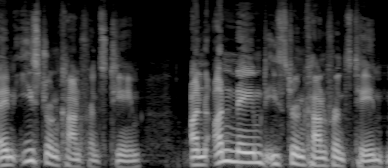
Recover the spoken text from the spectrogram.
an Eastern Conference team, an unnamed Eastern Conference team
